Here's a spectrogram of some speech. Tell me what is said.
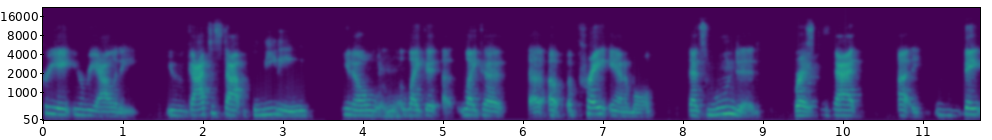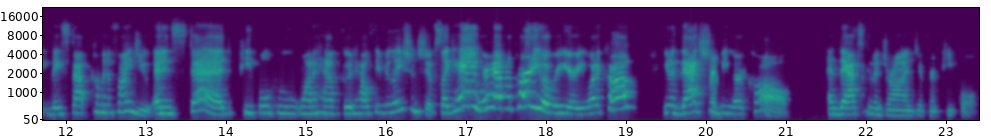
create your reality You've got to stop bleeding, you know, like a like a a, a prey animal that's wounded. Right. So that uh, they they stop coming to find you, and instead, people who want to have good, healthy relationships, like, hey, we're having a party over here. You want to come? You know, that should be our call, and that's going to draw in different people.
